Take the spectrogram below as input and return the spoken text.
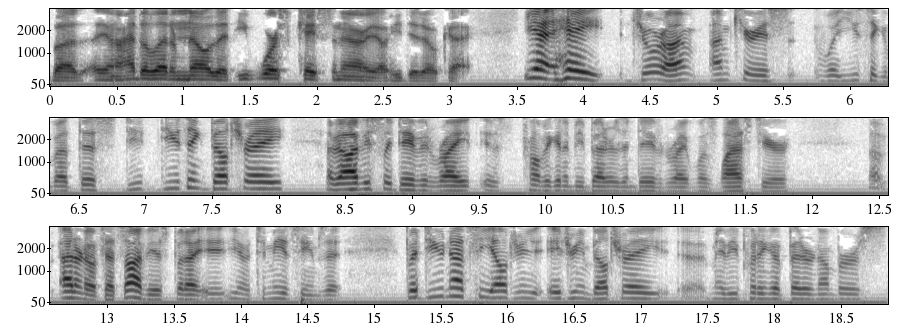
But you know I had to let him know that e- worst case scenario he did okay. Yeah, hey, Joura, I'm I'm curious what you think about this. Do you, do you think Beltre? I mean, obviously David Wright is probably going to be better than David Wright was last year. Uh, I don't know if that's obvious, but I, you know, to me it seems that. But do you not see Adrian, Adrian Beltre uh, maybe putting up better numbers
